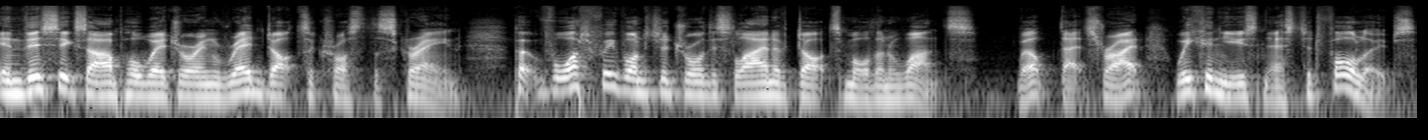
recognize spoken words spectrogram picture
In this example, we're drawing red dots across the screen. But what if we wanted to draw this line of dots more than once? Well, that's right, we can use nested for loops.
